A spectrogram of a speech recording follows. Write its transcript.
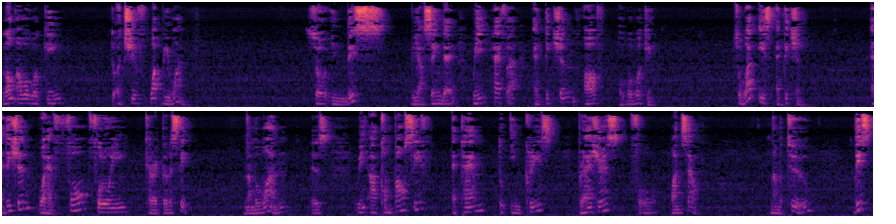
long hour working to achieve what we want? So in this, we are saying that we have a addiction of overworking. So what is addiction? Addiction will have four following characteristics. Number one is we are compulsive attempt to increase pressures for oneself. Number two, this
